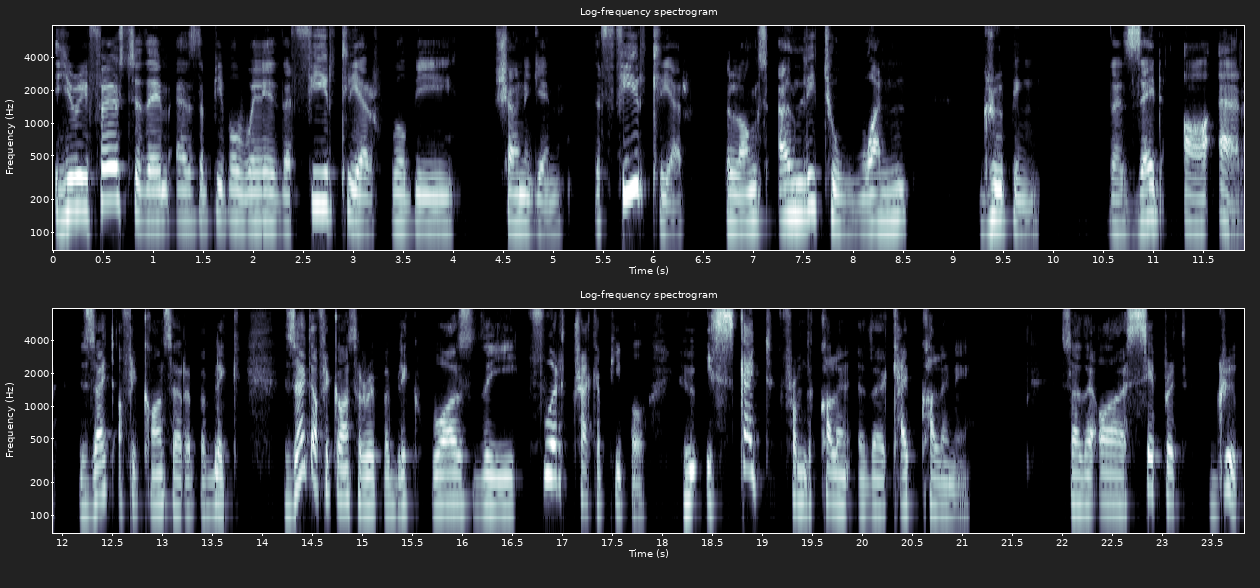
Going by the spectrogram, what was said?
he refers to them as the people where the vierkleur will be shown again. The vierkleur belongs only to one grouping, the ZAR, Zuid-Afrikaanse Republiek. Zuid-Afrikaanse Republiek was the Voortrekker people who escaped from the, colony, the Cape Colony. So they are a separate group.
